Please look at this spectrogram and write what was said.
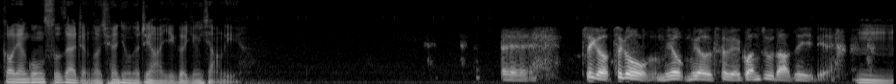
高田公司在整个全球的这样一个影响力？呃，这个这个我没有没有特别关注到这一点。嗯，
